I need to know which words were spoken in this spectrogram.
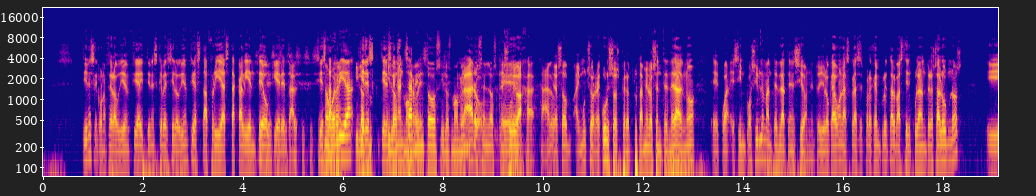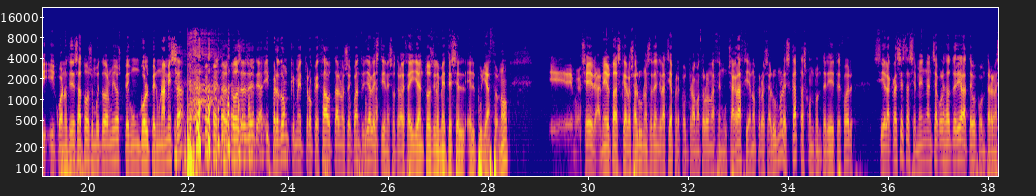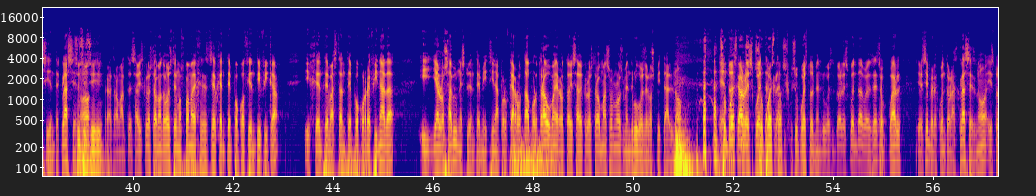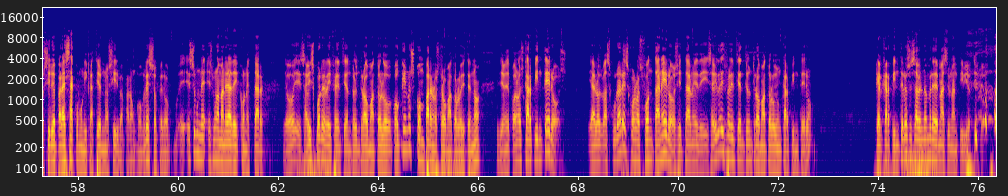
tienes que conocer a la audiencia y tienes que ver si la audiencia está fría, está caliente Sí, o sí, quiere sí, tal. Si No, está bueno, fría, y los- tienes, tienes y que los engancharles. momentos y los momentos claro, en los que sub y baja. Claro. Eso hay muchos recursos, pero tú también los entenderás, ¿no? Eh, es imposible mantener la tensión. Entonces yo lo que hago en las clases, por ejemplo, y tal, vas circulando entre los alumnos y, y cuando tienes a todos un poquito dormidos, pego un golpe en una mesa. entonces todos se dicen, y perdón que me he tropezado tal, no sé cuánto, y ya les tienes otra vez ahí, ya entonces le metes el, el puyazo, ¿no? Eh, pues sí, anécdotas que a los alumnos hacen gracia, pero que a un traumatólogo no hacen mucha gracia, ¿no? Pero a los alumnos les captas con tontería y dices, joder, si en la clase esta se me engancha con esa tontería, la tengo que contar en la siguiente clase, Sí, ¿no? sí, sí. Trauma- Sabéis que los traumatólogos tenemos fama de ser gente poco científica y gente bastante poco refinada, y ya lo sabe un estudiante de medicina porque ha rotado por trauma y ha rotado y sabe que los traumas son los mendrugos del hospital, ¿no? Entonces, Supuestos, claro, les cuenta, supuestos. claro, supuestos mendrugos. Entonces les cuenta, pues eso, cuál, yo siempre les cuento en las clases, ¿no? Esto sirve para esa comunicación, no sirve para un congreso, pero es, un- es una manera de conectar. ¿sabéis cuál es la diferencia entre un traumatólogo? ¿Con qué nos comparan los traumatólogos? Dicen, ¿no? Dicen, con los carpinteros. Y a los vasculares con los fontaneros y tal. ¿Y sabéis la diferencia entre un traumatólogo y un carpintero? Que el carpintero se sabe el nombre de más de un antibiótico.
